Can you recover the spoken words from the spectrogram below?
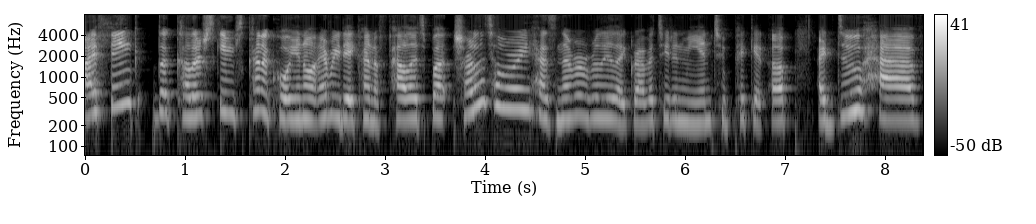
I think the color scheme's kind of cool, you know, everyday kind of palettes, but Charlotte Tilbury has never really like gravitated me in to pick it up. I do have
